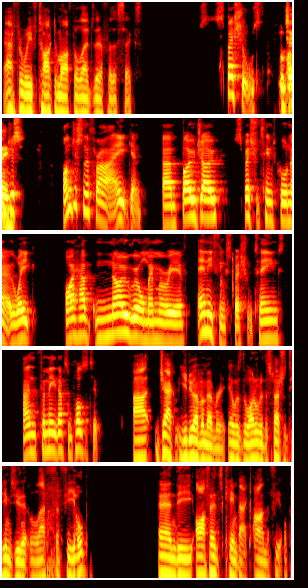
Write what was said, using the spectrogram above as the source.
after we've talked him off the ledge there for the six. Specials. Special I'm just, I'm just going to throw out eight again. Um, Bojo, special teams coordinator of the week. I have no real memory of anything special teams, and for me, that's a positive. Uh, Jack, you do have a memory. It was the one where the special teams unit left the field and the offense came back on the field.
